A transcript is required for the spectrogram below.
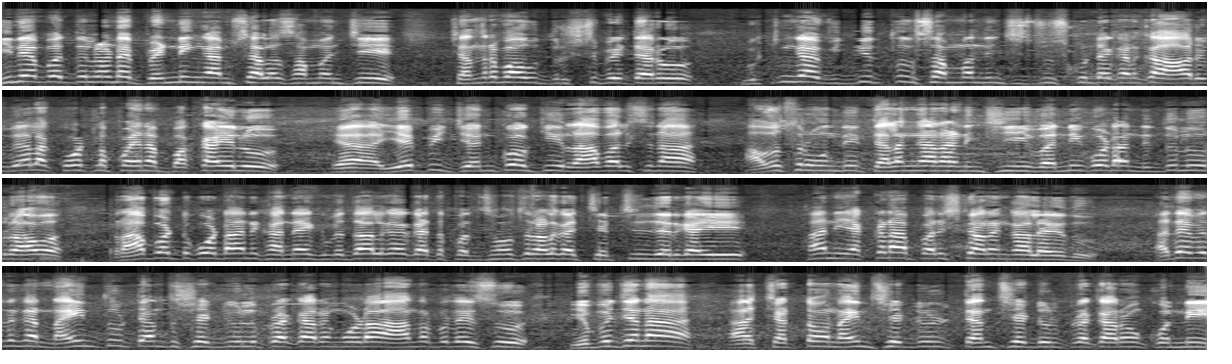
ఈ నేపథ్యంలోనే పెండింగ్ అంశాలకు సంబంధించి చంద్రబాబు దృష్టి పెట్టారు. ముఖ్యంగా విద్యుత్తుకు సంబంధించి చూసుకుంటే కనుక ఆరు వేల కోట్ల పైన బకాయిలు ఏపీ జెన్కోకి రావాల్సిన అవసరం ఉంది తెలంగాణ నుంచి. ఇవన్నీ కూడా నిధులు రా రాబట్టుకోవడానికి అనేక విధాలుగా గత పది సంవత్సరాలుగా చర్చలు జరిగాయి. కానీ ఎక్కడా పరిష్కారం కాలేదు. అదేవిధంగా నైన్త్ టెన్త్ షెడ్యూల్ ప్రకారం కూడా ఆంధ్రప్రదేశ్ విభజన చట్టం నైన్త్ షెడ్యూల్ టెన్త్ షెడ్యూల్ ప్రకారం కొన్ని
